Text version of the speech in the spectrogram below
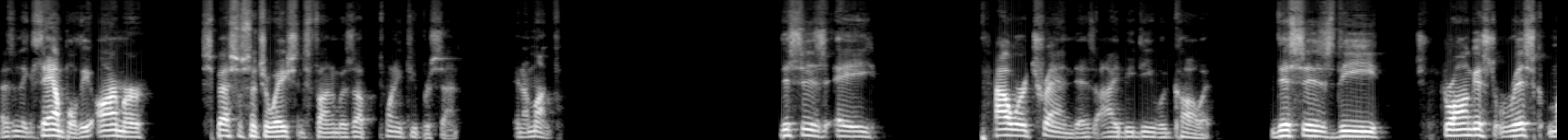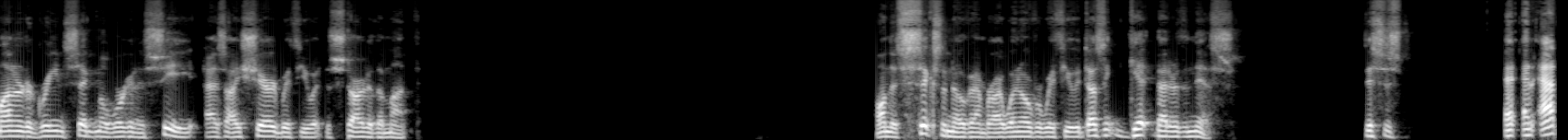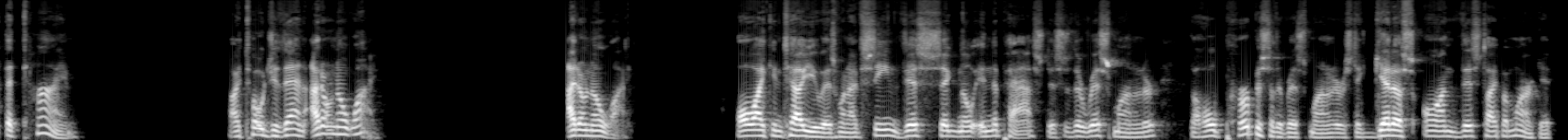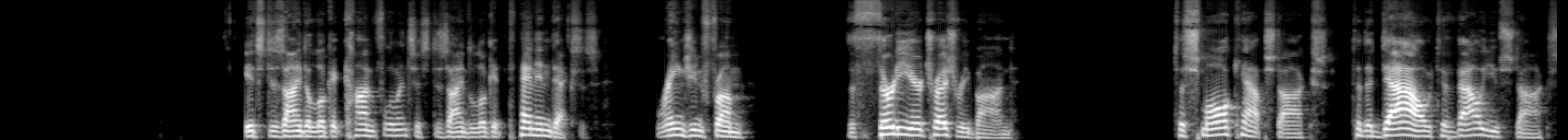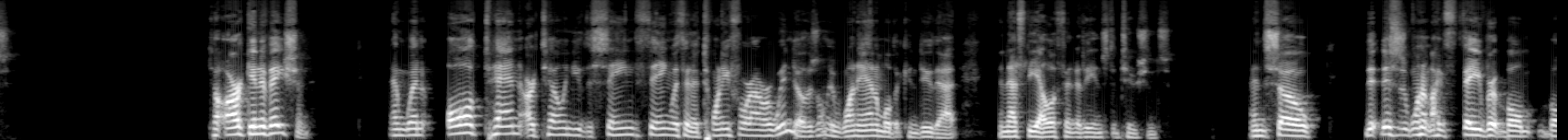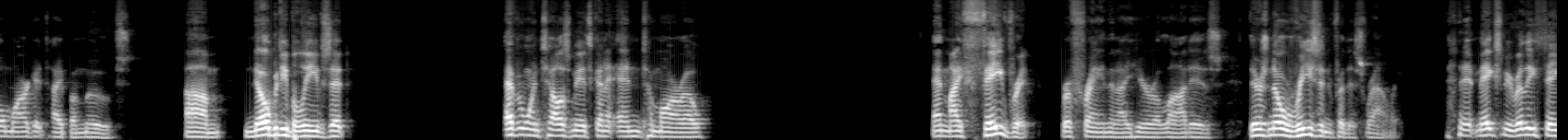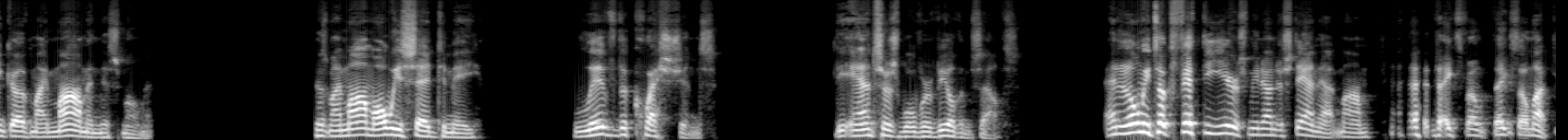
As an example, the ARMOUR Special Situations Fund was up 22% in a month. This is a power trend, as IBD would call it. This is the strongest risk monitor green signal we're going to see, as I shared with you at the start of the month. On the 6th of November, I went over with you. It doesn't get better than this. This is, and, at the time, I told you then, I don't know why. I don't know why. All I can tell you is when I've seen this signal in the past, this is the risk monitor. The whole purpose of the risk monitor is to get us on this type of market. It's designed to look at confluence, it's designed to look at 10 indexes, ranging from the 30 year treasury bond to small cap stocks to the Dow to value stocks to ARK Innovation. And when all 10 are telling you the same thing within a 24 hour window, there's only one animal that can do that. And that's the elephant of the institutions. And so th- this is one of my favorite bull, bull market type of moves. Um, nobody believes it. Everyone tells me it's going to end tomorrow. And my favorite refrain that I hear a lot is there's no reason for this rally. And it makes me really think of my mom in this moment. Because my mom always said to me, live the questions, the answers will reveal themselves. And it only took 50 years for me to understand that, mom. thanks, from, thanks so much.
